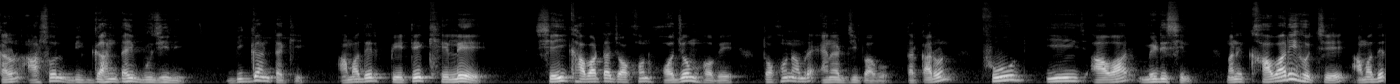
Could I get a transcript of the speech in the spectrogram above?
কারণ আসল বিজ্ঞানটাই বুঝিনি। বিজ্ঞানটা কি? আমাদের পেটে খেলে সেই খাবারটা যখন হজম হবে, তখন আমরা এনার্জি পাবো। তার কারণ ফুড ইজ আওয়ার মেডিসিন মানে খাবারই হচ্ছে আমাদের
